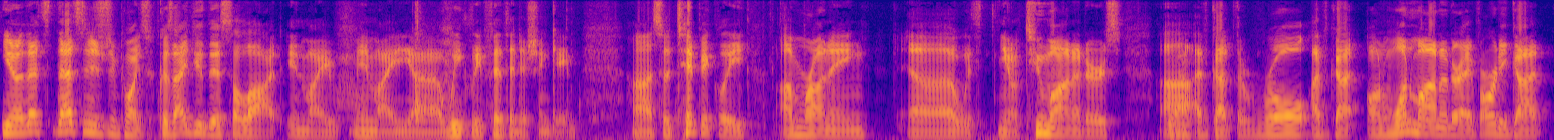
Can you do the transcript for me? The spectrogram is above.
You know that's that's an interesting point because I do this a lot in my in my uh, weekly fifth edition game. Uh, so typically I'm running uh, with you know two monitors. Uh, I've got the roll. I've got on one monitor. I've already got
